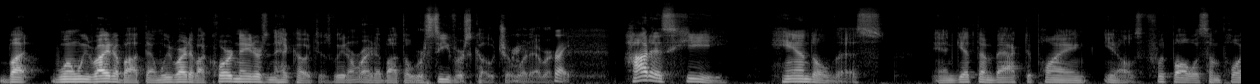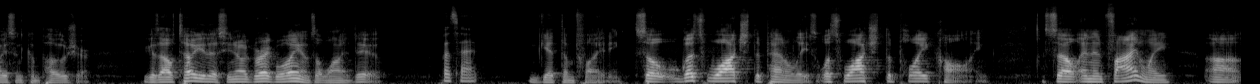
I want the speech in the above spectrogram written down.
But when we write about them, we write about coordinators and head coaches. We don't write about the receivers coach or whatever. Right. How does he handle this and get them back to playing, you know, football with some poise and composure? Because I'll tell you this, you know, Gregg Williams will want to do What's that? get them fighting. So let's watch the penalties. Let's watch the play calling. So and then finally, uh,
